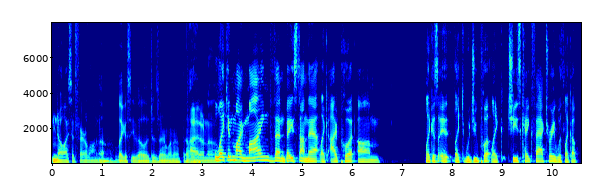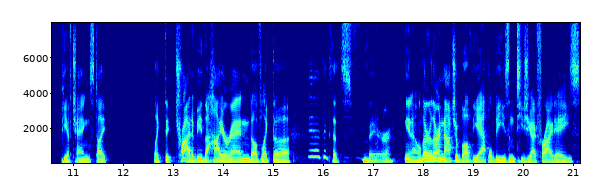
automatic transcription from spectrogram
No, I said Fairlawn. Oh, legacy Village, is there one out there? I don't know. Like in my mind, then based on that, like I put um, like is it like would you put like Cheesecake Factory with like a PF Chang's type? Like they try to be the higher end of like the yeah, I think that's fair. you know they're they're a notch above the Applebee's and the TGI Fridays.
